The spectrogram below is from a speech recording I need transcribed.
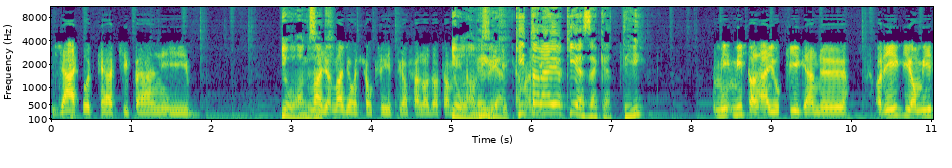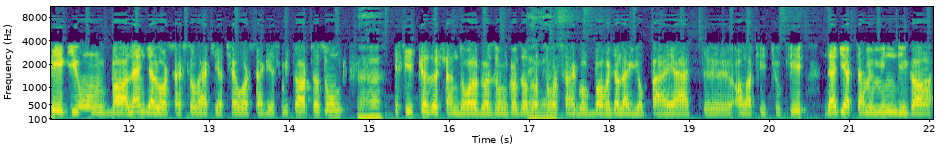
zsákot kell csipelni, Jól hangzik. nagyon, nagyon sok répi a feladat, ami, Jól hangzik. Igen. Ki találja ki ezeket? Ti? mi, mi találjuk ki, igen, a régió, a mi régiónkban Lengyelország, Szlovákia, Csehország és mi tartozunk, Aha. és így közösen dolgozunk az adott Igen. országokban, hogy a legjobb pályát ö, alakítsuk ki, de egyértelmű mindig a,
